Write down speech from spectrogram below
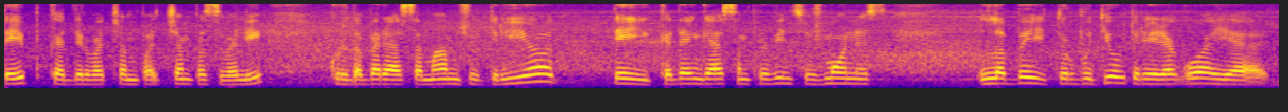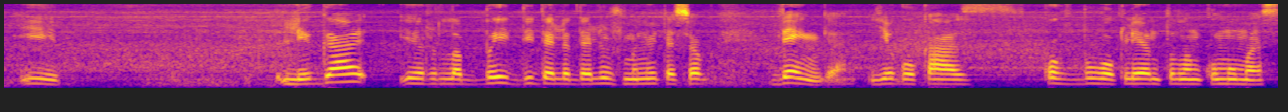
taip, kad ir va čiam pasvaly, kur dabar esam amžių trijo, tai kadangi esam provincijų žmonės labai turbūt jautriai reaguoja į lygą ir labai didelė dalis žmonių tiesiog vengia. Jeigu kas, koks buvo klientų lankomumas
